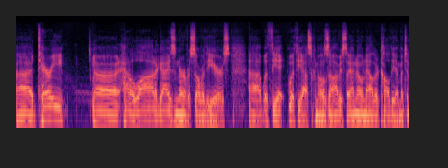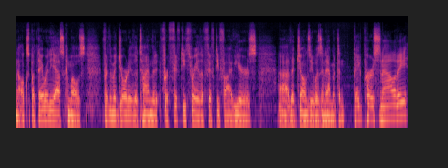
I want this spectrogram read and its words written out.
uh, Terry uh, had a lot of guys nervous over the years uh, with the with the Eskimos. Obviously, I know now they're called the Edmonton Elks, but they were the Eskimos for the majority of the time. That for 53 of the 55 years uh, that Jonesy was in Edmonton, big personality.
